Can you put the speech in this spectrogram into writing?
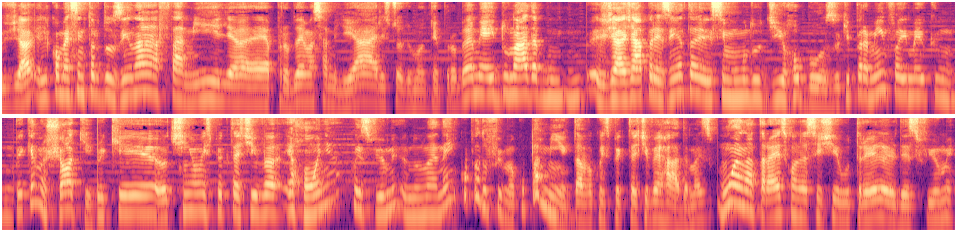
já ele começa introduzindo a família, é, problemas familiares, todo mundo tem problema e aí do nada já já apresenta esse mundo de robôs, o que pra mim foi meio que um pequeno choque, porque eu tinha uma expectativa errônea com esse filme, não é nem culpa do filme, é culpa minha que tava com expectativa errada, mas um ano atrás quando assisti o trailer desse filme,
